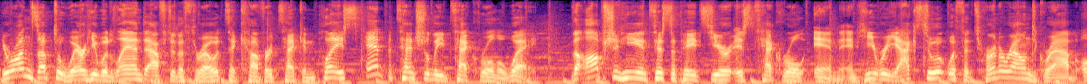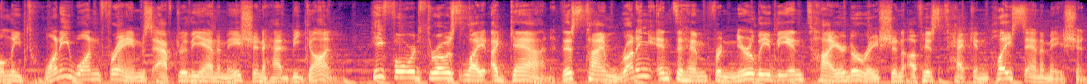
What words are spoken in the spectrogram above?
He runs up to where he would land after the throw to cover tech in place and potentially tech roll away. The option he anticipates here is tech roll in, and he reacts to it with a turnaround grab only 21 frames after the animation had begun. He forward throws Light again, this time running into him for nearly the entire duration of his tech in place animation.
